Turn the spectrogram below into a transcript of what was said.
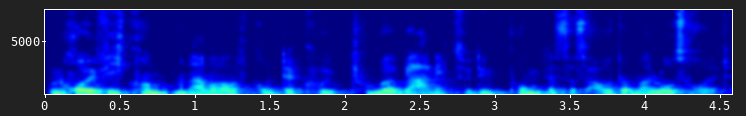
Und häufig kommt man aber aufgrund der Kultur gar nicht zu dem Punkt, dass das Auto mal losrollt.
